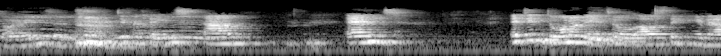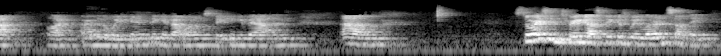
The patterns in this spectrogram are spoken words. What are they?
bones and different things. Um, and it didn't dawn on me until I was thinking about, like, over the weekend, thinking about what I'm speaking about. And um, stories intrigue us because we learn something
